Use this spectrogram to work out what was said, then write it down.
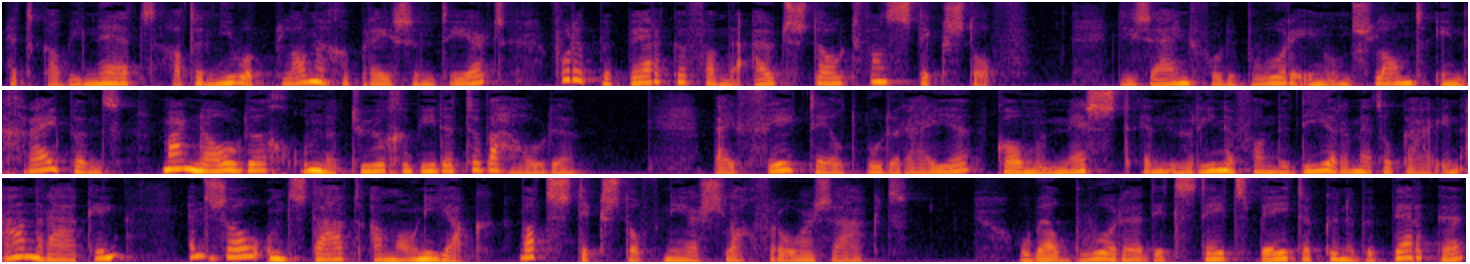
Het kabinet had de nieuwe plannen gepresenteerd voor het beperken van de uitstoot van stikstof. Die zijn voor de boeren in ons land ingrijpend, maar nodig om natuurgebieden te behouden. Bij veeteeltboerderijen komen mest en urine van de dieren met elkaar in aanraking en zo ontstaat ammoniak, wat stikstofneerslag veroorzaakt. Hoewel boeren dit steeds beter kunnen beperken,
